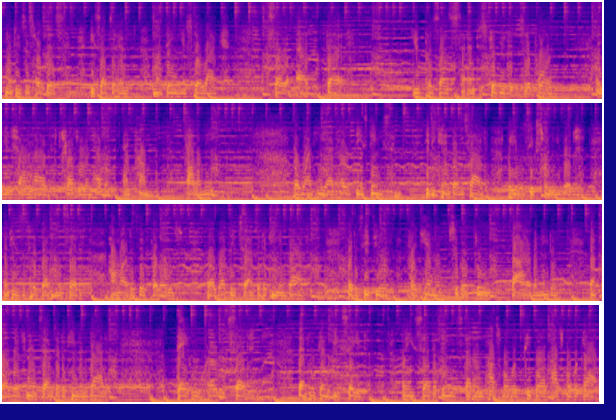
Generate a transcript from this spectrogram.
When Jesus heard this, he said to him, One thing you still lack, sell at that you possess and distribute it to the poor, and you shall have treasure in heaven, and come, follow me. But when he had heard these things, he became very sad, for he was extremely rich. And Jesus looked at him and said, How hard is it for those who are wealthy to enter the kingdom of God? For it is easier for a camel to go through the eye of a needle than for a rich man to enter the kingdom of God. They who heard it said, Then who can be saved? When he said the things that are impossible with people are possible with God.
